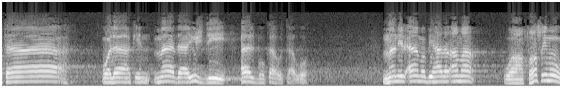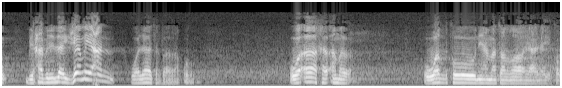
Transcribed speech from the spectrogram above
وحسرتاه ولكن ماذا يجدي البكاء والتأوه؟ من الآمر بهذا الأمر؟ واعتصموا بحبل الله جميعا ولا تفرقوا. وآخر أمر واذكروا نعمة الله عليكم.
